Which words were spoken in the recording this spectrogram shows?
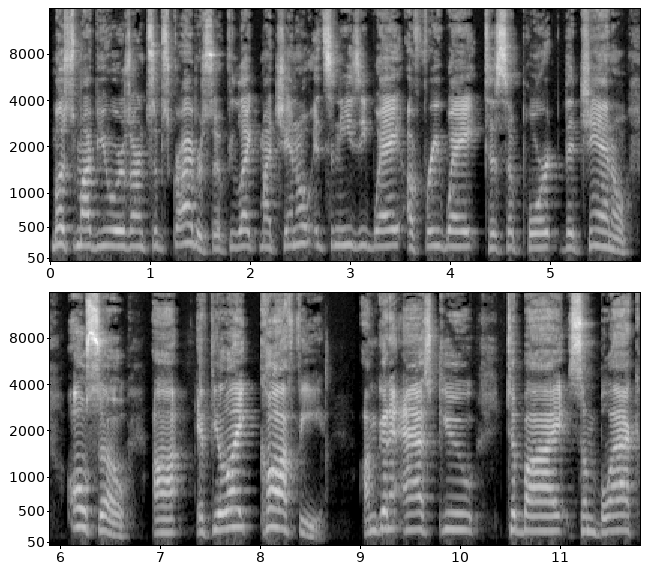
Most of my viewers aren't subscribers, so if you like my channel, it's an easy way, a free way to support the channel. Also, uh, if you like coffee, I'm going to ask you to buy some Black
